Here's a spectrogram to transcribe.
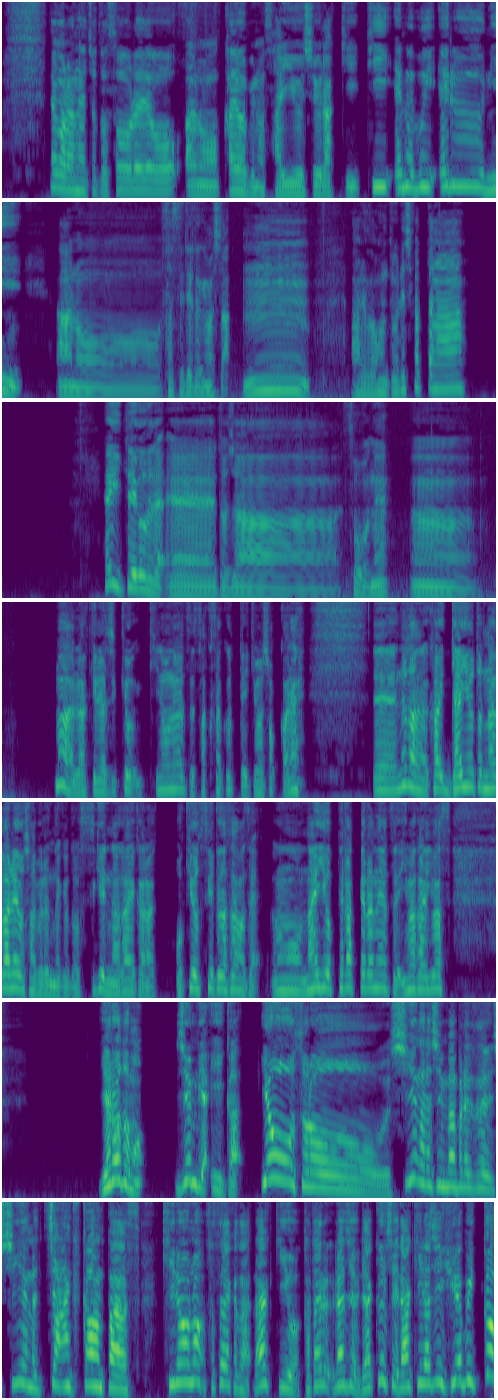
だからね、ちょっとそれを、あの、火曜日の最優秀ラッキー TMVL に、あのー、させていただきました。うーん。あれは本当嬉しかったな。はい、ということで、えーと、じゃあ、そうね。うん。まあ、ラッキーラジ、今日、昨日のやつサクサクっていきましょうかね。えー、なので、概要と流れを喋るんだけど、すげえ長いから、お気をつけくださいませ。もう、内容ペラペラのやつ、今からいきます。やろうとも準備はいいかよーそろー深夜の羅針盤プレゼン深夜のジャンクコンパス昨日のささやかなラッキーを語るラジオ略してラッキーラジ Here we go!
